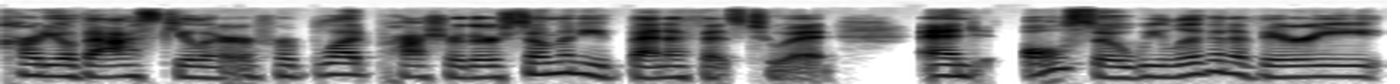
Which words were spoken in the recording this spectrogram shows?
cardiovascular, for blood pressure. There's so many benefits to it. And also, we live in a very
